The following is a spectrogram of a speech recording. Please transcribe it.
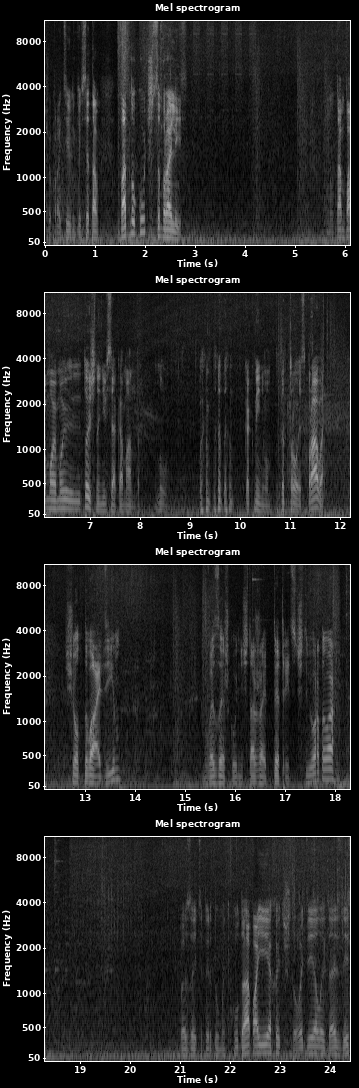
Что, противники все там в одну кучу собрались? Ну, там, по-моему, точно не вся команда. Ну, как минимум, трое справа. Счет 2-1. ВЗшка уничтожает Т-34. БЗ теперь думать, куда поехать, что делать, да, здесь,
